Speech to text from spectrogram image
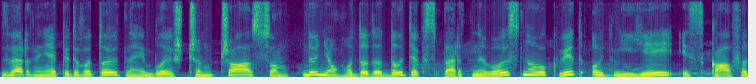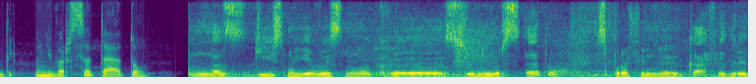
Звернення підготують найближчим часом. До нього додадуть експертний висновок від однієї із кафедр університету. У нас дійсно є висновок е, з університету, з профільної кафедри.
